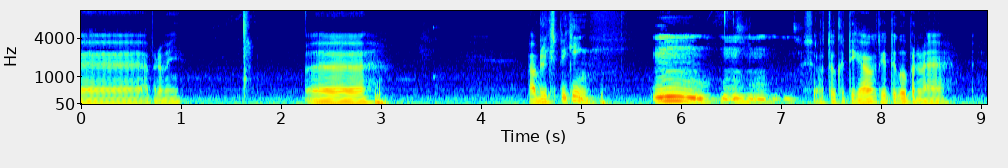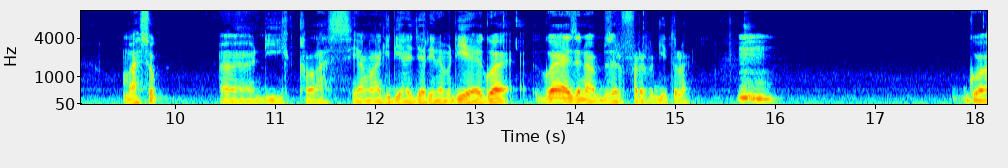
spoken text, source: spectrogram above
eh apa namanya? eh public speaking. Hmm. Suatu ketika waktu itu gue pernah masuk eh, di kelas yang lagi diajarin sama dia. Gue gue as an observer gitulah. Hmm, hmm. Gue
